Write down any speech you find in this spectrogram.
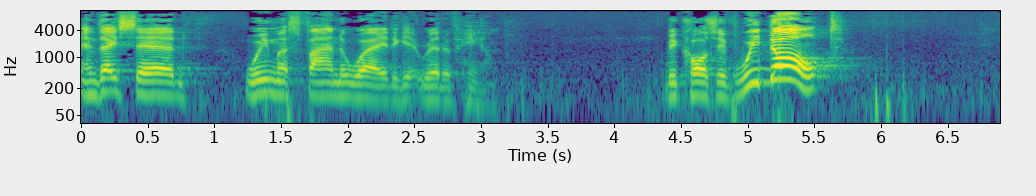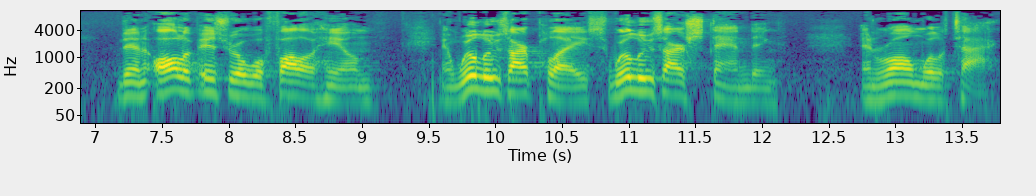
And they said, We must find a way to get rid of him. Because if we don't, then all of Israel will follow him, and we'll lose our place, we'll lose our standing, and Rome will attack.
